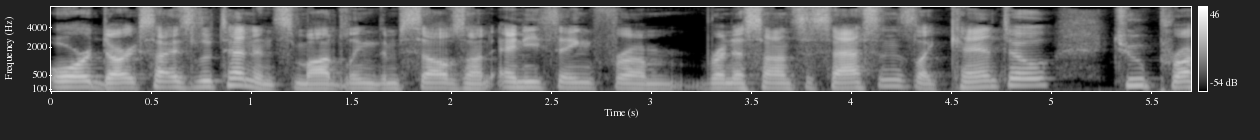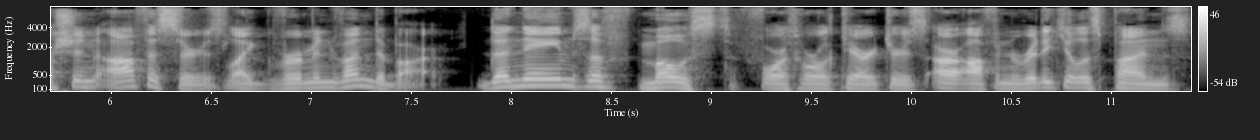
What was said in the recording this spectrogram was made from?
or dark Darkseid's lieutenants modeling themselves on anything from Renaissance assassins like Kanto to Prussian officers like Vermin Vundabar. The names of most Fourth World characters are often ridiculous puns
